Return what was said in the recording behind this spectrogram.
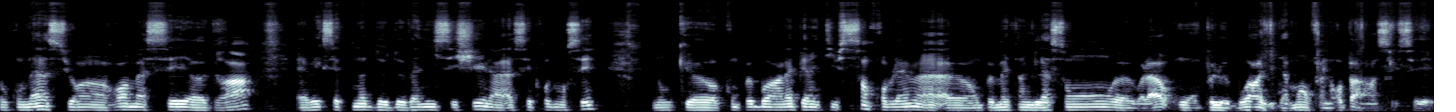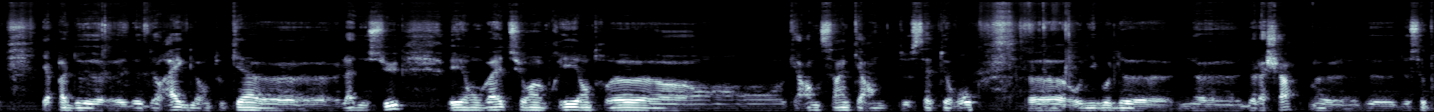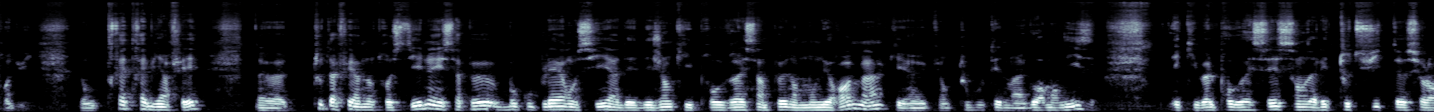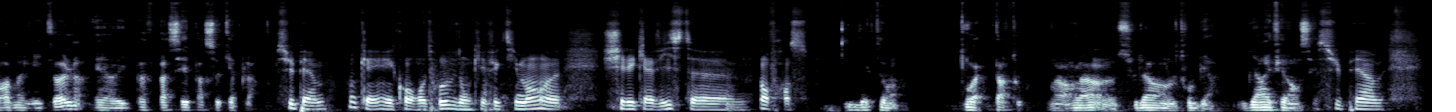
Donc on a sur un rhum assez euh, gras, avec cette note de, de, vanille séchée là assez prononcée. Donc euh, qu'on peut boire à l'apéritif sans problème. Euh, on peut mettre un glaçon, euh, voilà, ou on peut le boire évidemment en fin de repas. Hein. C'est, il n'y a pas de, de, de, règles en tout cas là-dessus. Et on va être sur un prix entre 45, 47 euros euh, au niveau de, de, l'achat euh, de, de, ce produit. Donc très très bien fait. Euh, tout à fait un autre style et ça peut beaucoup plaire aussi à des, des gens qui progressent un peu dans le monde du rhum, hein, qui, qui, ont tout goûté dans la gourmandise et qui veulent progresser sans aller tout de suite sur le rhum agricole et euh, ils peuvent passer par ce cap-là. Superbe, ok, et qu'on retrouve donc effectivement euh, chez les cavistes euh, en France. Exactement, ouais, partout. Alors là, celui-là, on le trouve bien, bien référencé. Superbe.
